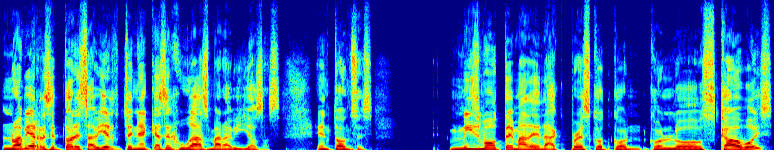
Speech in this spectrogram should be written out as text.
no había receptores abiertos, tenía que hacer jugadas maravillosas. Entonces, mismo tema de Dak Prescott con, con los Cowboys,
